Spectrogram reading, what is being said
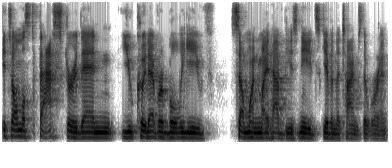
It's almost faster than you could ever believe someone might have these needs given the times that we're in.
